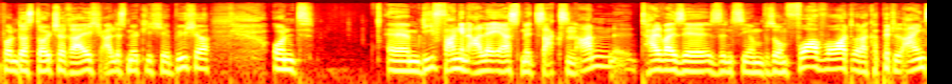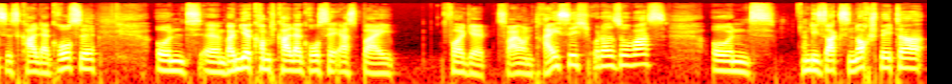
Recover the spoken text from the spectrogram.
von das Deutsche Reich, alles mögliche Bücher. Und ähm, die fangen alle erst mit Sachsen an. Teilweise sind sie so im Vorwort oder Kapitel 1 ist Karl der Große. Und ähm, bei mir kommt Karl der Große erst bei Folge 32 oder sowas. Und, und die Sachsen noch später.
